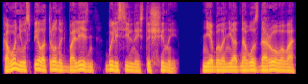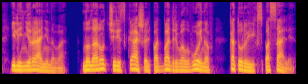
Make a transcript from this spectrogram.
Кого не успела тронуть болезнь, были сильно истощены. Не было ни одного здорового или не раненого, но народ через кашель подбадривал воинов, которые их спасали.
